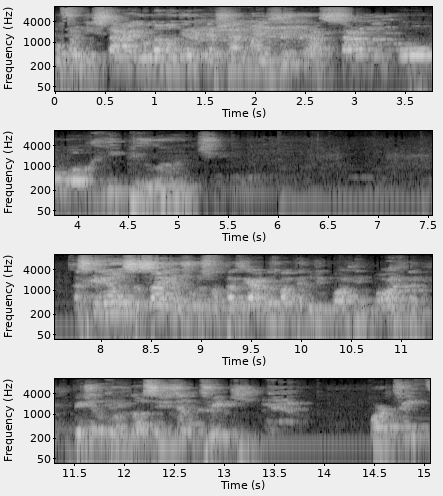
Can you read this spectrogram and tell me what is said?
ou Frankenstein, ou da maneira que acharem mais engraçado ou horripilante. As crianças saem às ruas fantasiadas, batendo de porta em porta, pedindo por doces, dizendo trick or treat.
